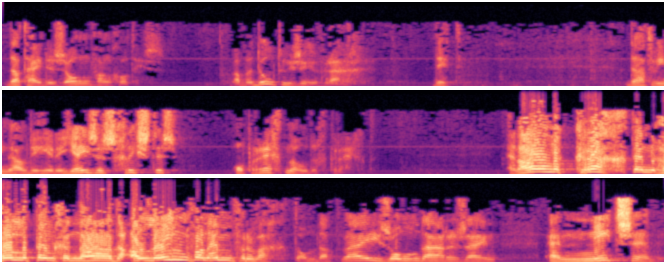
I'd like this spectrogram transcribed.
dat hij de zoon van God is. Wat bedoelt u, zul vragen? Dit. Dat wie nou de Heer Jezus Christus oprecht nodig krijgt. En alle kracht en hulp en genade alleen van Hem verwacht, omdat wij zondaren zijn en niets hebben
